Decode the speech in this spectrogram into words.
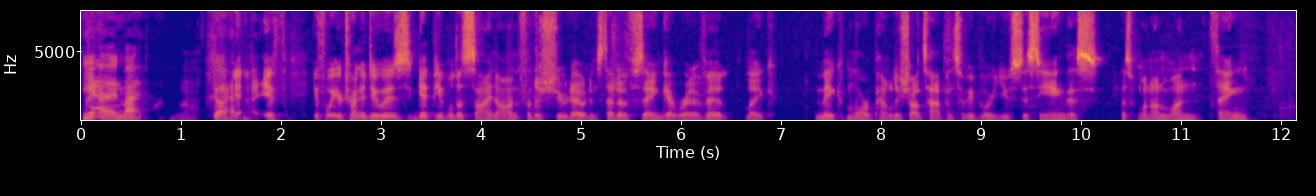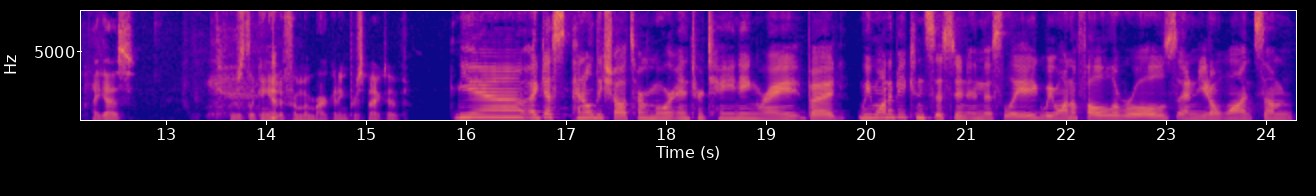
yeah, and my no. Go ahead. If if what you're trying to do is get people to sign on for the shootout instead of saying get rid of it, like make more penalty shots happen so people are used to seeing this this one-on-one thing, I guess. I'm just looking at it from a marketing perspective. Yeah, I guess penalty shots are more entertaining, right? But we want to be consistent in this league. We want to follow the rules, and you don't want some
